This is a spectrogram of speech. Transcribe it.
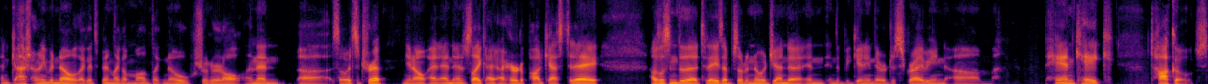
and gosh, I don't even know. Like it's been like a month, like no sugar at all. And then, uh, so it's a trip, you know? And, and, and it's like, I, I heard a podcast today. I was listening to the, today's episode of No Agenda. And in the beginning, they were describing um, pancake tacos.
